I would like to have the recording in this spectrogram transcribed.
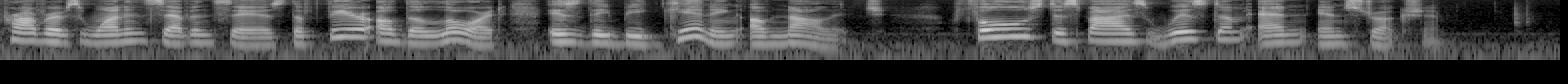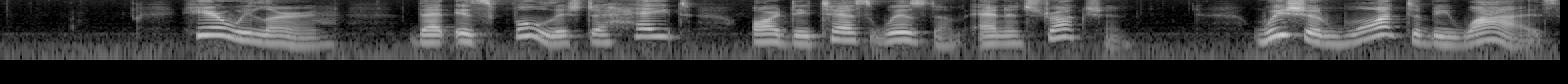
Proverbs 1 and 7 says, The fear of the Lord is the beginning of knowledge. Fools despise wisdom and instruction. Here we learn that it's foolish to hate or detest wisdom and instruction. We should want to be wise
